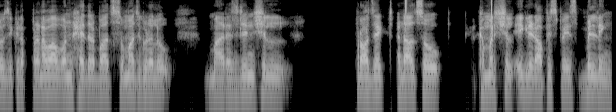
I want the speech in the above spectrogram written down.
ఈరోజు ఇక్కడ ప్రణవ వన్ హైదరాబాద్ సుమాజ్గూడలో మా residential project and also commercial A grade office space building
